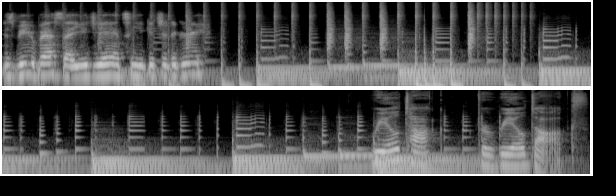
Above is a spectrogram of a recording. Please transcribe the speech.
just be your best at UGA until you get your degree. Real talk for real dogs.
